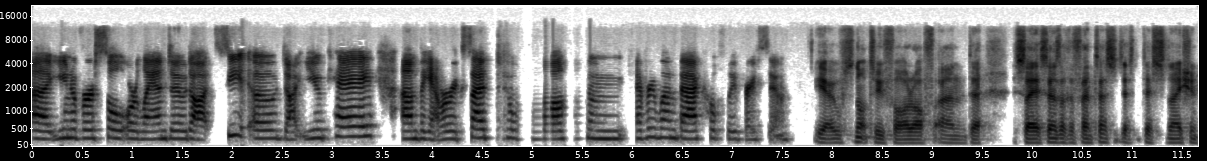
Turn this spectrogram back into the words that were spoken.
uh, universalorlando.co.uk. Um, but yeah, we're excited to welcome everyone back, hopefully very soon. Yeah, it's not too far off, and uh, say it sounds like a fantastic de- destination.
